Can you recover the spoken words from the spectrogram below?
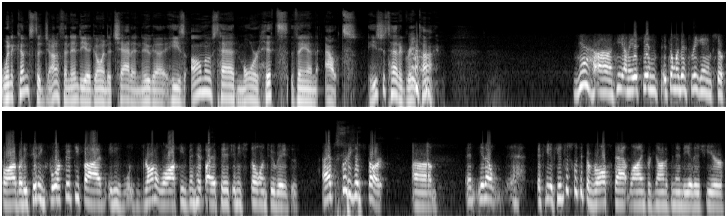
When it comes to Jonathan India going to Chattanooga, he's almost had more hits than outs. He's just had a great time. Yeah, uh, he. I mean, it's been it's only been three games so far, but he's hitting 455. He's drawn a walk. He's been hit by a pitch, and he's stolen two bases. That's a pretty good start. Um, and you know, if you if you just look at the raw stat line for Jonathan India this year,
